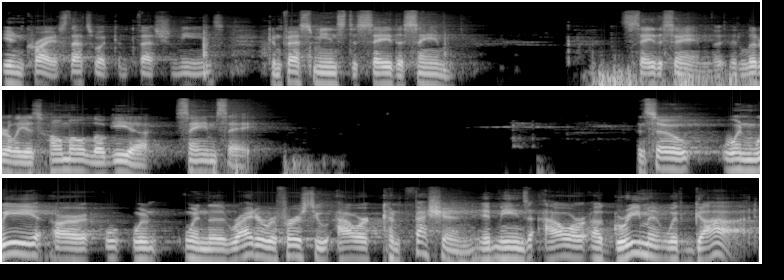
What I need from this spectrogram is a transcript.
in Christ. That's what confess means. Confess means to say the same. Say the same. It literally is homologia, same say. And so when we are, when, when the writer refers to our confession, it means our agreement with God.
